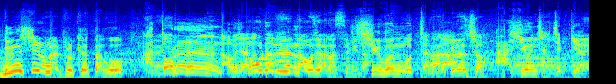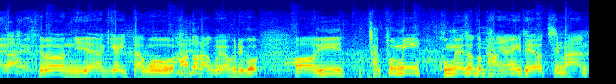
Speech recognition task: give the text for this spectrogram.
눈시울만 불켰다고. 아 또르르는 나오지 않았다 또르르는 나오지 않았습니다. 즙은 못 잤다 아, 그렇죠. 아쉬운 착즙기였다 네, 그런 이야기가 있다고 하더라고요. 그리고 어, 이 작품이 국내에서도 방영이 되었지만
